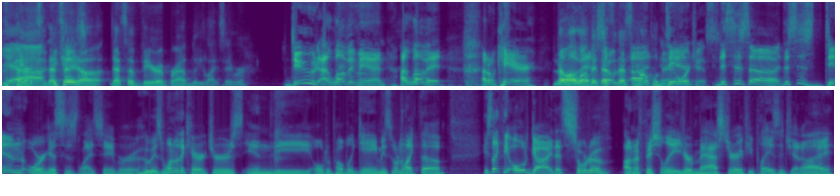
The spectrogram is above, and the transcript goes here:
Yeah. That's, that's because- a uh, that's a Vera Bradley lightsaber. Dude, I love it, man. I love it. I don't care. No, I love it. That's- that's a uh, compliment. Din- Gorgeous. This is uh, this is Din Orgus's lightsaber, who is one of the characters in the Old Republic game. He's one of like the, he's like the old guy that's sort of unofficially your master if you play as a Jedi.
